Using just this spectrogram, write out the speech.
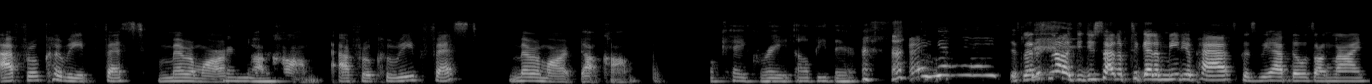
AfroCaribFestMiramar.com. AfroCaribFestMiramar.com. Okay, great. I'll be there. Yay! Just let us know. Did you sign up to get a media pass? Because we have those online.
